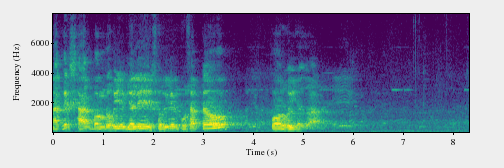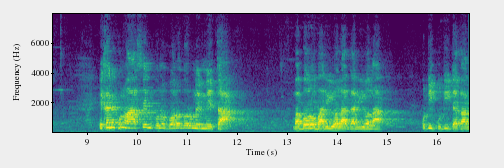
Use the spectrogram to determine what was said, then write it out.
নাকের শ্বাস বন্ধ হয়ে গেলে শরীরের পোশাকটাও পর হইয়া যায়। এখানে কোনো আসেন কোনো বড় ধরনের নেতা বা বড় বাড়িওয়ালা, গাড়িওয়ালা, কোটি কোটি টাকার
